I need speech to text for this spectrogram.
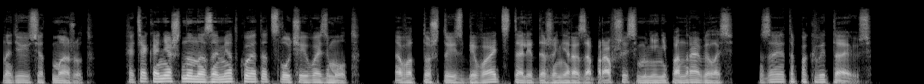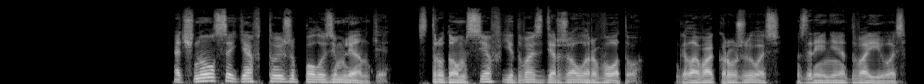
Надеюсь, отмажут. Хотя, конечно, на заметку этот случай возьмут. А вот то, что избивать стали даже не разобравшись, мне не понравилось. За это поквитаюсь. Очнулся я в той же полуземлянке. С трудом сев, едва сдержал рвоту. Голова кружилась, зрение двоилось.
